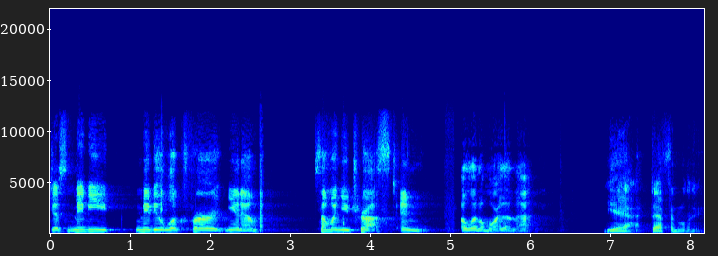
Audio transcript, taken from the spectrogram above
Just maybe maybe look for, you know, someone you trust and a little more than that. Yeah, definitely.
